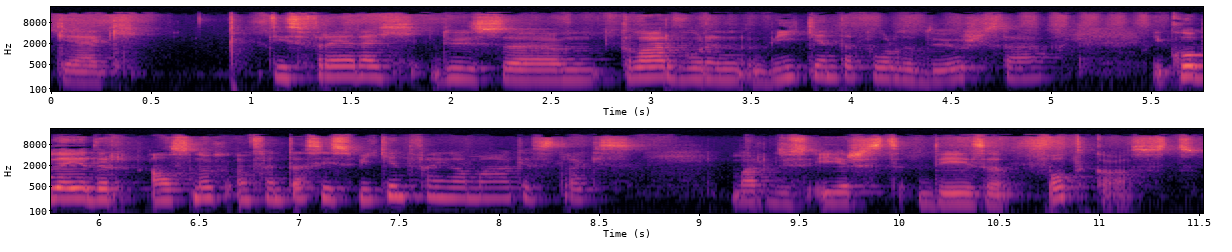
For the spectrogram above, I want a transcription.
kijk, het is vrijdag, dus um, klaar voor een weekend dat voor de deur staat. Ik hoop dat je er alsnog een fantastisch weekend van gaat maken straks. Maar dus eerst deze podcast.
